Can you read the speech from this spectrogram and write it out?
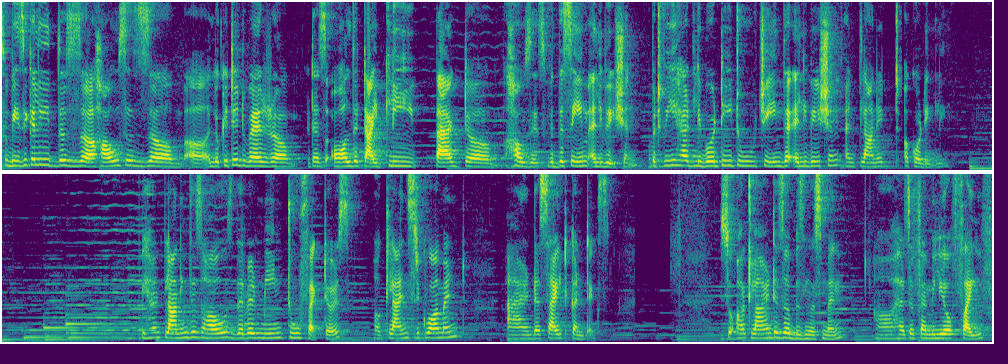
So basically, this uh, house is uh, uh, located where uh, it has all the tightly packed houses with the same elevation. But we had liberty to change the elevation and plan it accordingly. Behind planning this house, there were main two factors: a client's requirement and a site context. So our client is a businessman, uh, has a family of five,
